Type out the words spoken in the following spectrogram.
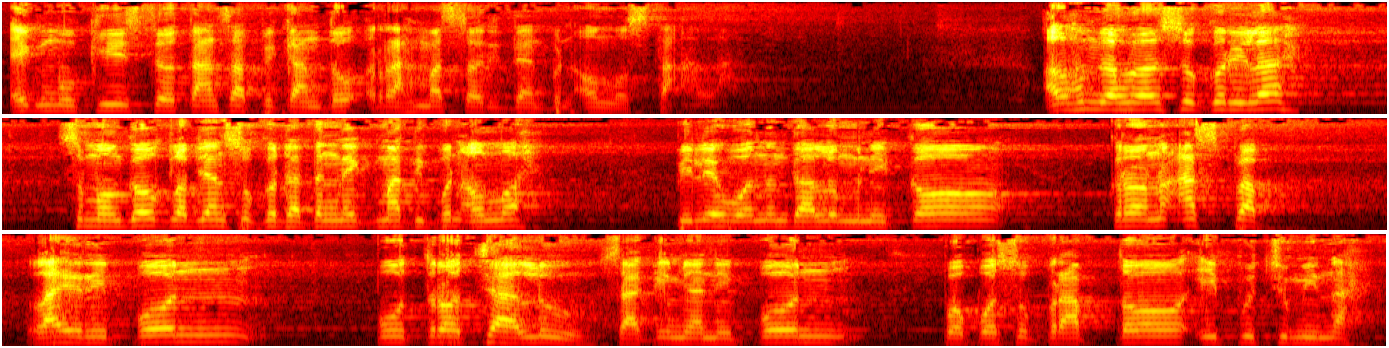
Ing mugi sedaya tansah pikantuk rahmat saridan pun Allah taala. Alhamdulillah syukurillah. Semoga kula syukur datang nikmatipun Allah. Pilih wonten dalu menika krana asbab lahiripun putra Jalu saking yanipun Bapak Suprapto Ibu Juminah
